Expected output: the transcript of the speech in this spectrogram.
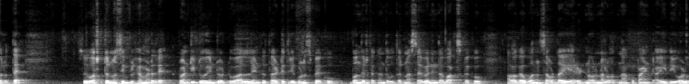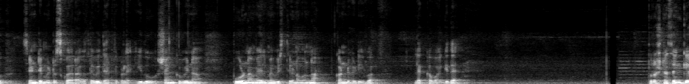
ಬರುತ್ತೆ. ಸೊ ಅಷ್ಟನ್ನು ಸಿಂಪ್ಲಿಫೈ ಮಾಡಿದ್ರೆ twenty two into twelve into thirty three ಗುಣಿಸ್ಬೇಕು. ಬಂದಿರತಕ್ಕಂಥ ಉತ್ತರನ ಸೆವೆನಿಂದ ಭಾಗಿಸ್ಬೇಕು. ಆವಾಗ ಒಂದು ಸಾವಿರದ ಎರಡು ನೂರ ನಲವತ್ತ್ನಾಲ್ಕು ಪಾಯಿಂಟ್ ಐದು ಏಳು ಸೆಂಟಿಮೀಟರ್ ಸ್ಕ್ವೇರ್ ಆಗುತ್ತೆ ವಿದ್ಯಾರ್ಥಿಗಳೇ. ಇದು ಶಂಕುವಿನ ಪೂರ್ಣ ಮೇಲ್ಮೈ ವಿಸ್ತೀರ್ಣವನ್ನು ಕಂಡುಹಿಡಿಯುವ ಲೆಕ್ಕವಾಗಿದೆ. ಪ್ರಶ್ನೆ ಸಂಖ್ಯೆ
